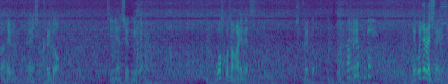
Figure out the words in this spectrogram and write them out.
全然根付かせる、ね、しっかりと、地に足をつけて、モスコさんがあれです。しっかりと、爆発です。猫じゃらしないでしょ。し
